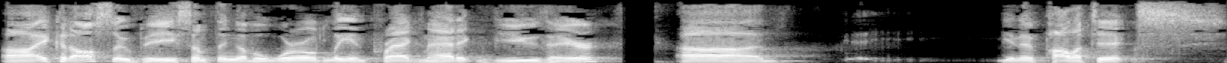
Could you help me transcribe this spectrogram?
Uh, it could also be something of a worldly and pragmatic view there. Uh, you know, politics.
